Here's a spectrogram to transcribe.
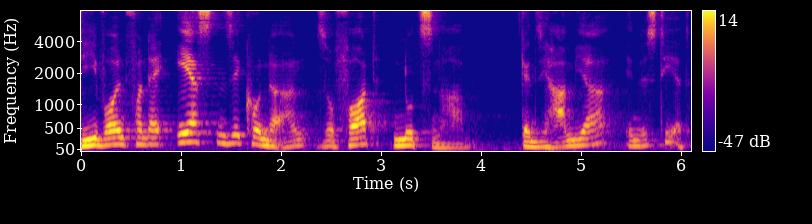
die wollen von der ersten Sekunde an sofort Nutzen haben. Denn sie haben ja investiert.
